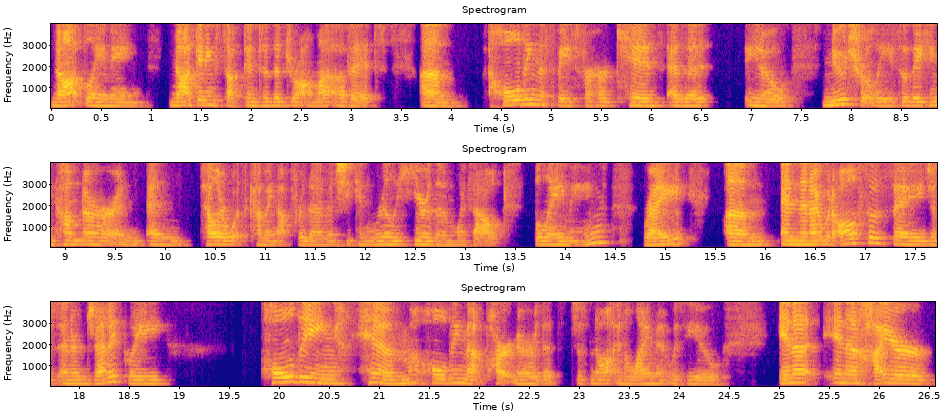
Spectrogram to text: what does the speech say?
not blaming, not getting sucked into the drama of it, um, holding the space for her kids as a, you know, neutrally so they can come to her and and tell her what's coming up for them and she can really hear them without blaming right um, and then i would also say just energetically holding him holding that partner that's just not in alignment with you in a in a higher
